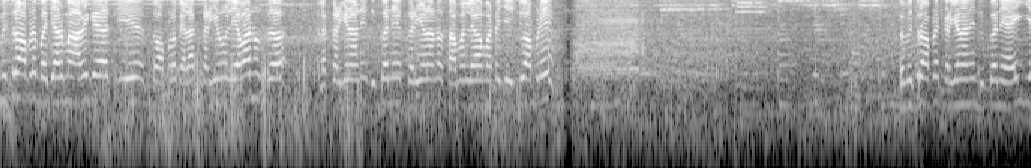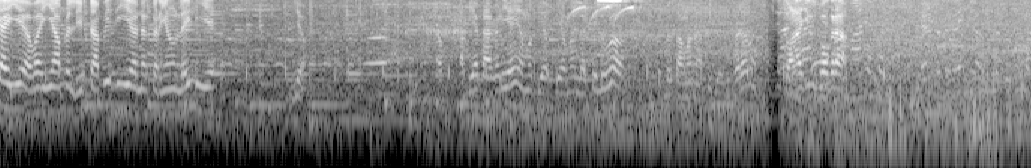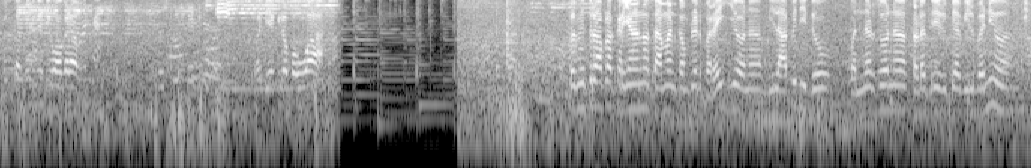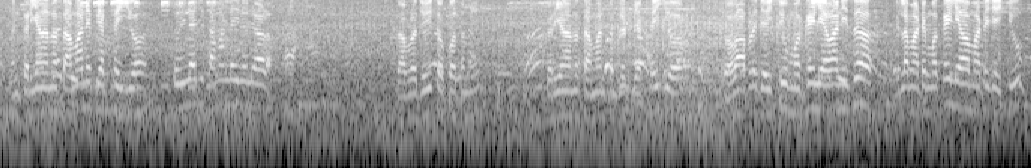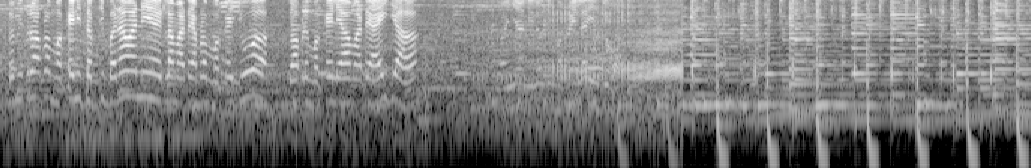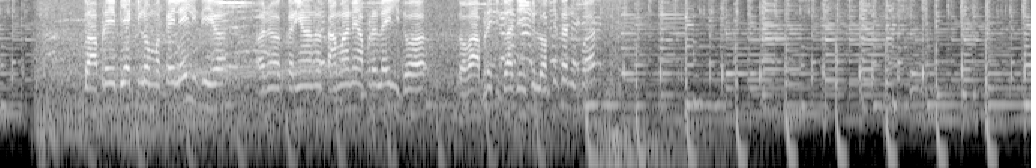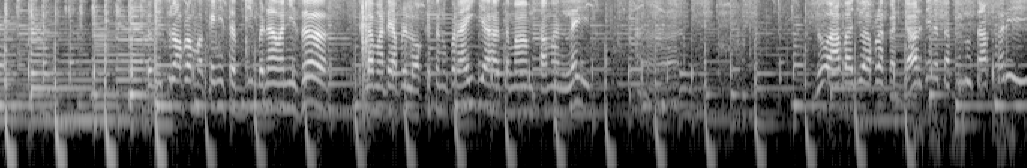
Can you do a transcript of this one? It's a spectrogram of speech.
મિત્રો, આપણે બજારમાં આવી ગયા છીએ તો આપણે પહેલાં કરિયાણું લેવાનું છે. એટલે કરિયાણાની દુકાને કરિયાણાનો સામાન લેવા માટે જઈશું આપણે. તો મિત્રો, આપણે કરિયાણાની દુકાને આવી ગયા છીએ. હવે અહીંયા આપણે લિસ્ટ આપી દઈએ અને કરિયાણું લઈ લઈએ. બે કાગળી આવી એમાં બે એમાં લખેલું હોય, એટલો સામાન આપી દઈએ. બરાબર? ધોળા જેવું સો ગ્રામ પછી કિલો પૌવા તો મિત્રો આપણા કરિયાણાનો સામાન કમ્પ્લીટ ભરાઈ ગયો અને બિલ આપી દીધું. પંદરસો ને સડત્રીસ રૂપિયા બિલ બન્યું અને કરિયાણાનો સામાન પેક થઈ ગયો. તો લીલાજી સામાન લઈ લો હાલો. તો આપણે જોઈ શકો તમે કરિયાણાનો સામાન કમ્પ્લીટ પેક થઈ ગયો. તો હવે આપણે જઈશું મકાઈ લેવાની છે એટલા માટે મકાઈ લેવા માટે જઈશું. તો મિત્રો આપણે મકાઈની સબ્જી બનાવવાની એટલા માટે આપણે મકાઈ જુઓ. તો આપણે મકાઈ લેવા માટે આવી ગયા, હ. તો અહીંયા લીલોની મકાઈ લઈ જો તો આપણે બે કિલો મકાઈ લઈ લીધી, હ. અને કરિયાણાનો સામાન આપણે લઈ લીધો, હ. તો હવે આપણે સીધા જઈશું લોકેશન ઉપર. તો મિત્રો, આપણે મકાઈની સબ્જી બનાવવાની છે. એટલા માટે આપણે લોકેશન ઉપર આવી ગયા હા તમામ સામાન લઈ. જો આ બાજુ આપણા ગઢાળ છે ને તપેલું સાફ કરી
